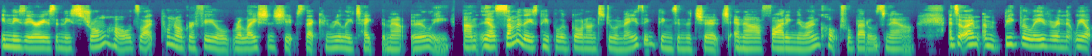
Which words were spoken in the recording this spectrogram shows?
in these areas in these strongholds like pornography or relationships that can really take them out early. Um, now, some of these people have gone on to do amazing things in the church and are fighting their own cultural battles now. And so I'm, I'm a big believer in that we are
